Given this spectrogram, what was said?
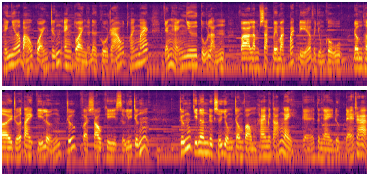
hãy nhớ bảo quản trứng an toàn ở nơi khô ráo, thoáng mát, chẳng hạn như tủ lạnh và làm sạch bề mặt bát đĩa và dụng cụ, đồng thời rửa tay kỹ lưỡng trước và sau khi xử lý trứng. Trứng chỉ nên được sử dụng trong vòng 28 ngày kể từ ngày được đẻ ra.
